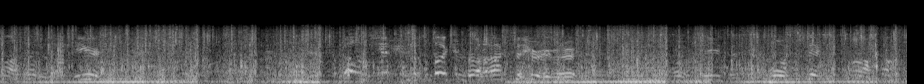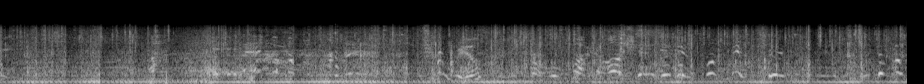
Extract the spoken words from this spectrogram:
Oh, something's up here. Oh, shit, there's fucking rocks everywhere. Oh, Jesus. Oh, stick. Oh, fucking. Wheels. Oh, fuck. Oh, shit. Fucking shit. What the fuck?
